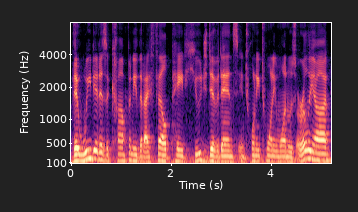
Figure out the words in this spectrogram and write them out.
that we did as a company that I felt paid huge dividends in 2021 was early on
